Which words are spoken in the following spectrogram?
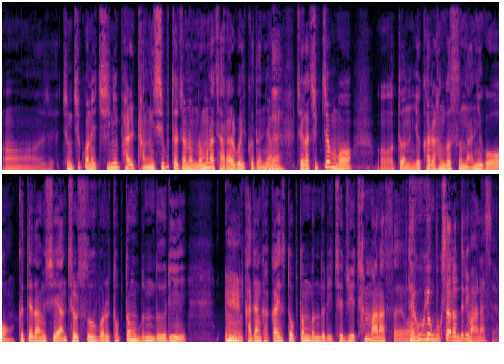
어, 정치권에 진입할 당시부터 저는 너무나 잘 알고 있거든요. 네. 제가 직접 뭐 어, 어떤 역할을 한 것은 아니고 그때 당시에 안철수 후보를 돕던 분들이 가장 가까이서 돕던 분들이 제주에 참 많았어요. 대구 경북 사람들이 많았어요.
